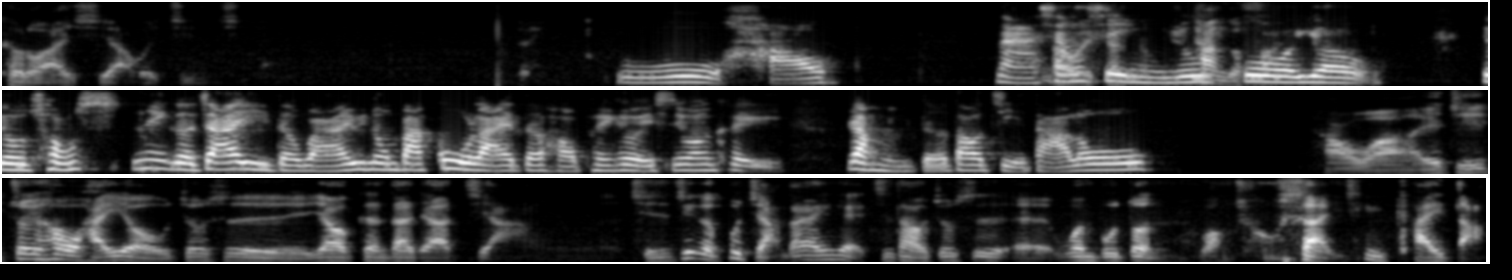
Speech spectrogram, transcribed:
克罗埃西亚会晋级。对，哦，好，那相信如果有有从那个嘉义的晚安运动吧过来的好朋友，也希望可以让你得到解答喽。好啊，以及最后还有就是要跟大家讲，其实这个不讲，大家应该也知道，就是呃温布顿网球赛已经开打，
